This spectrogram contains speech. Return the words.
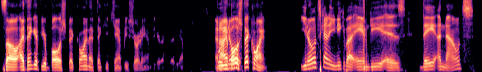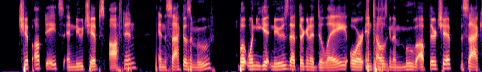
So I think if you're bullish Bitcoin, I think you can't be short AMD or Nvidia. And Well, I'm bullish Bitcoin. You know what's kind of unique about AMD is they announce chip updates and new chips often, and the stock doesn't move. But when you get news that they're going to delay or Intel is going to move up their chip, the stock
